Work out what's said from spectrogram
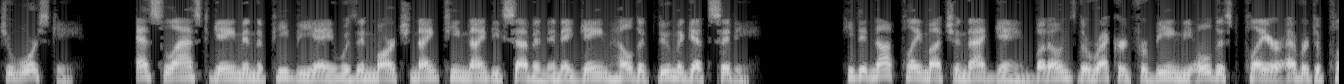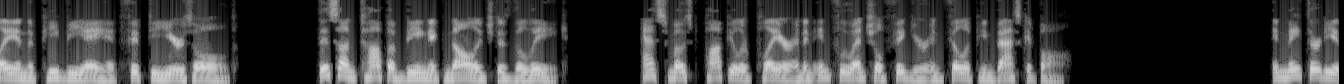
Jaworski's last game in the PBA was in March 1997 in a game held at Dumaguete City. He did not play much in that game but owns the record for being the oldest player ever to play in the PBA at 50 years old. This on top of being acknowledged as the league's most popular player and an influential figure in Philippine basketball. In May 30,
